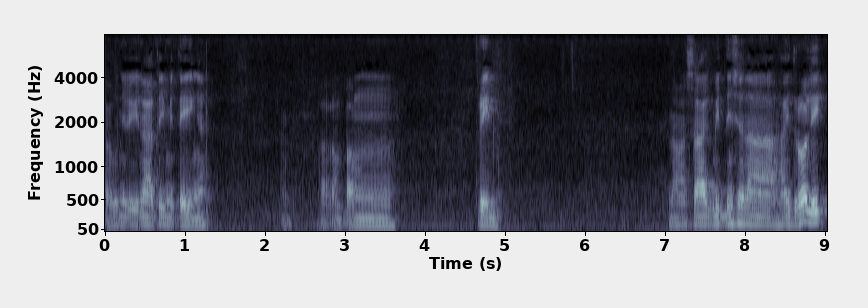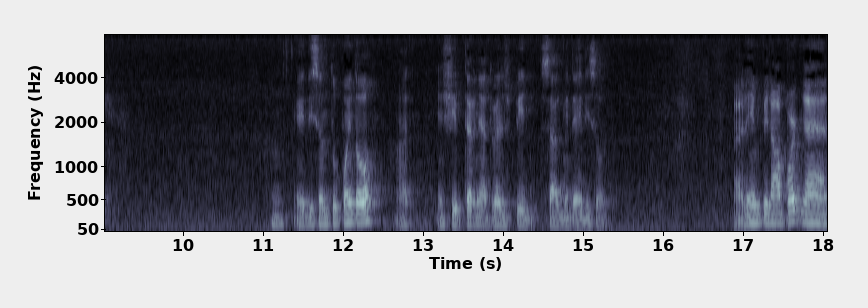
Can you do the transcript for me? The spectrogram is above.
Bago nilagay natin, may tenga. Parang pang trail. Nakasagmit din siya na hydraulic. Edison 2.0 at yung shifter niya 12 speed Sagmit Edison. Bali yung pinaka-port niya yan.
